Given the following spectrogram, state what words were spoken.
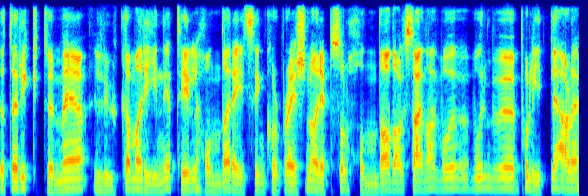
dette ryktet med Luca Marini til Honda Racing Corporation og Repsol Honda, Dag Steinar, hvor, hvor pålitelig er det?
